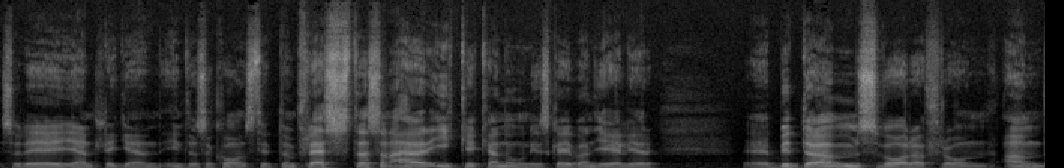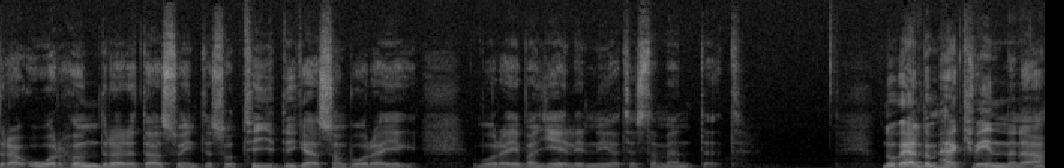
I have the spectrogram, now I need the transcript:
Så det är egentligen inte så konstigt. De flesta sådana här icke-kanoniska evangelier eh, bedöms vara från andra århundradet, alltså inte så tidiga som våra, e-, våra evangelier i Nya Testamentet. Nåväl, de här kvinnorna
